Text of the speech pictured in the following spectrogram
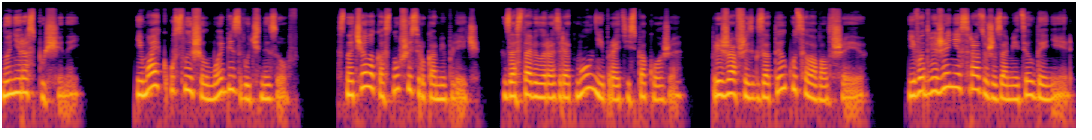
но не распущенной. И Майк услышал мой беззвучный зов. Сначала коснувшись руками плеч, заставил разряд молнии пройтись по коже, Прижавшись к затылку, целовал шею. Его движение сразу же заметил Дэниэль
